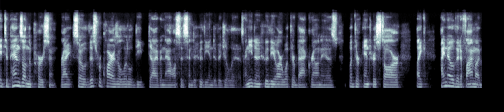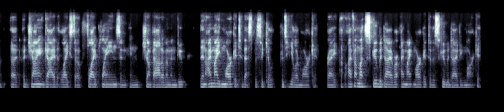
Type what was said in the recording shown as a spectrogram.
It depends on the person, right? So this requires a little deep dive analysis into who the individual is. I need to know who they are, what their background is, what their interests are. Like I know that if I'm a, a, a giant guy that likes to fly planes and, and jump out of them and do, then I might market to that specific particular market, right? If, I'm a scuba diver, I might market to the scuba diving market.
